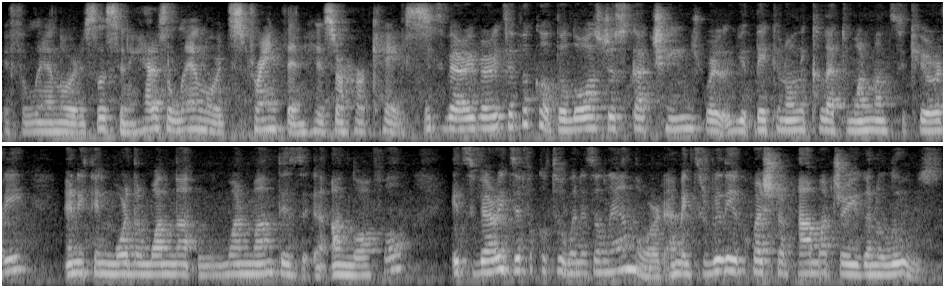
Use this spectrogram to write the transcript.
if a landlord is listening, how does a landlord strengthen his or her case? It's very, very difficult. The laws just got changed where they can only collect one month security. Anything more than one one month is unlawful. It's very difficult to win as a landlord. I mean, it's really a question of how much are you going to lose.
